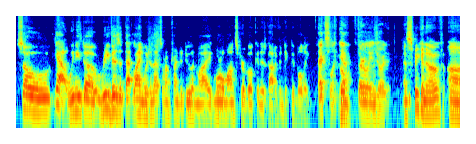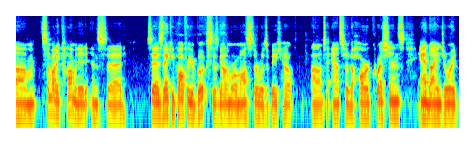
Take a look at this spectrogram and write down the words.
so yeah, we need to revisit that language, and that's what I'm trying to do in my Moral Monster book and his God of Vindictive Bully? excellent. Cool. Yeah, thoroughly enjoyed it. And speaking of, um, somebody commented and said, says, thank you, Paul, for your books. Says God a Moral Monster was a big help um, to answer the hard questions. And I enjoyed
